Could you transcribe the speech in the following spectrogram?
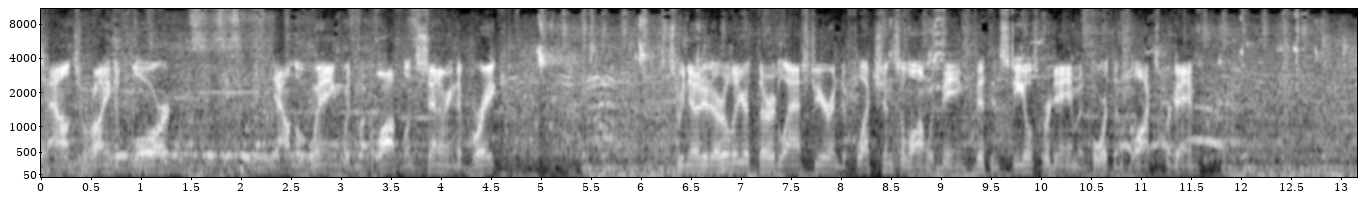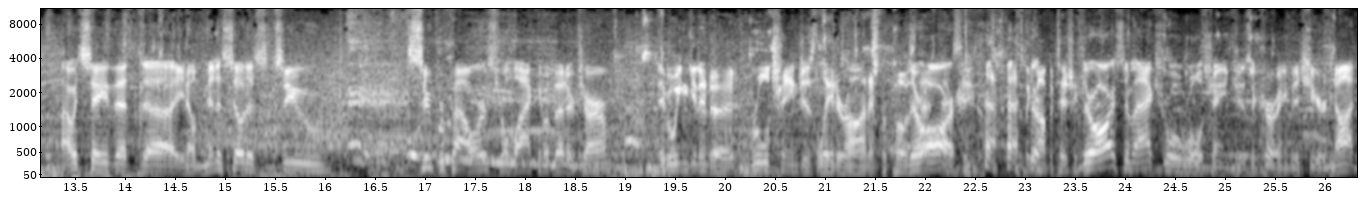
Towns running the floor down the wing with McLaughlin centering the break. As we noted earlier, third last year in deflections, along with being fifth in steals per game and fourth in blocks per game. I would say that uh, you know Minnesota's two superpowers, for lack of a better term. Maybe we can get into rule changes later on and propose There that are the There- competition. There are some actual rule changes occurring this year, not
